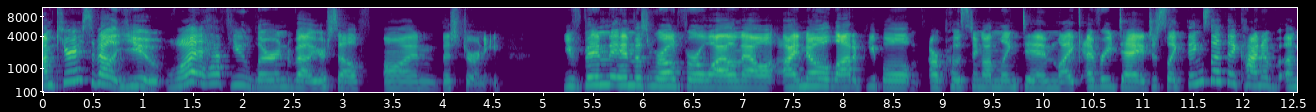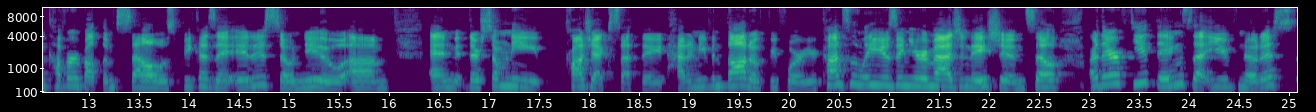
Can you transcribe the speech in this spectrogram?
I'm curious about you. What have you learned about yourself on this journey? You've been in this world for a while now. I know a lot of people are posting on LinkedIn like every day, just like things that they kind of uncover about themselves because it, it is so new. Um, and there's so many projects that they hadn't even thought of before. You're constantly using your imagination. So, are there a few things that you've noticed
